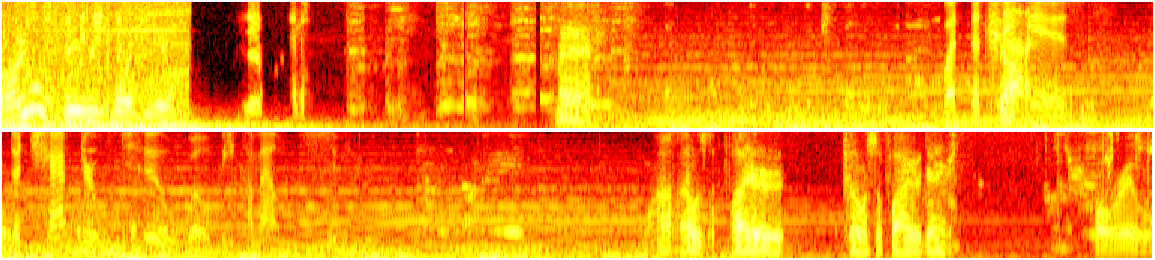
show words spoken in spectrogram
Are you serious, what you? Man, but the Try. thing is, the chapter 2 will be come out soon. Wow, that was a fire that was a fire game. For real.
